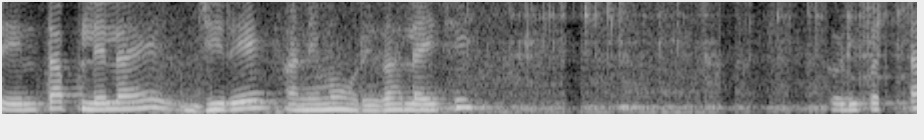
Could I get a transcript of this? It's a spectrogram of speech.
तेल तापलेलं आहे जिरे आणि मोहरी घालायची. कढीपत्ता.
